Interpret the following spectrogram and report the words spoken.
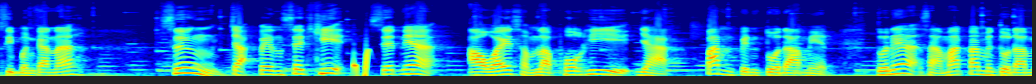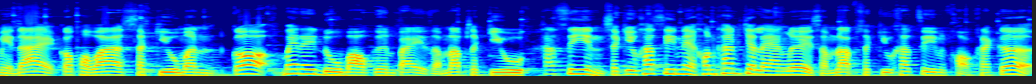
60เหมือนกันนะ ซึ่งจะเป็นเซตคิเซตเนี่ยเอาไว้สำหรับพวกที่อยากปั้นเป็นตัวดาเมจตัวเนี้ยสามารถปั้นเป็นตัวดาเมจได้ ก็เพราะว่าสกิลมันก็ไม่ได้ดูเบาเกินไปสำหรับสกิลคัสซีนสกิลคัสซีนเนี่ยค่อนข้างจะแรงเลยสำหรับสกิลคัสซีนของแครกเกอร์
